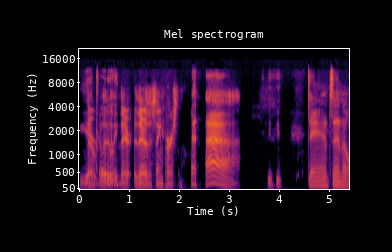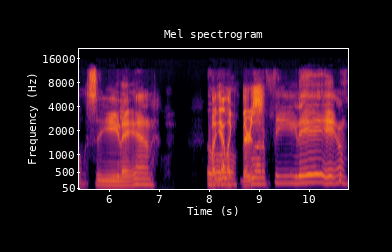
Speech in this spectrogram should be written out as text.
Yeah, they're totally. they're they're the same person ah, dancing on the ceiling. But yeah, like, Oh, there's- what a feeling.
